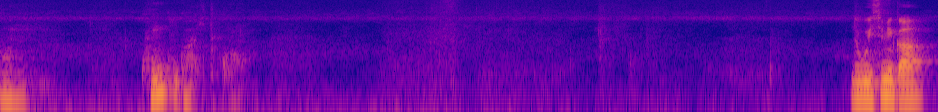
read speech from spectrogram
뭔 공구가 있고 누구 있습니까?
